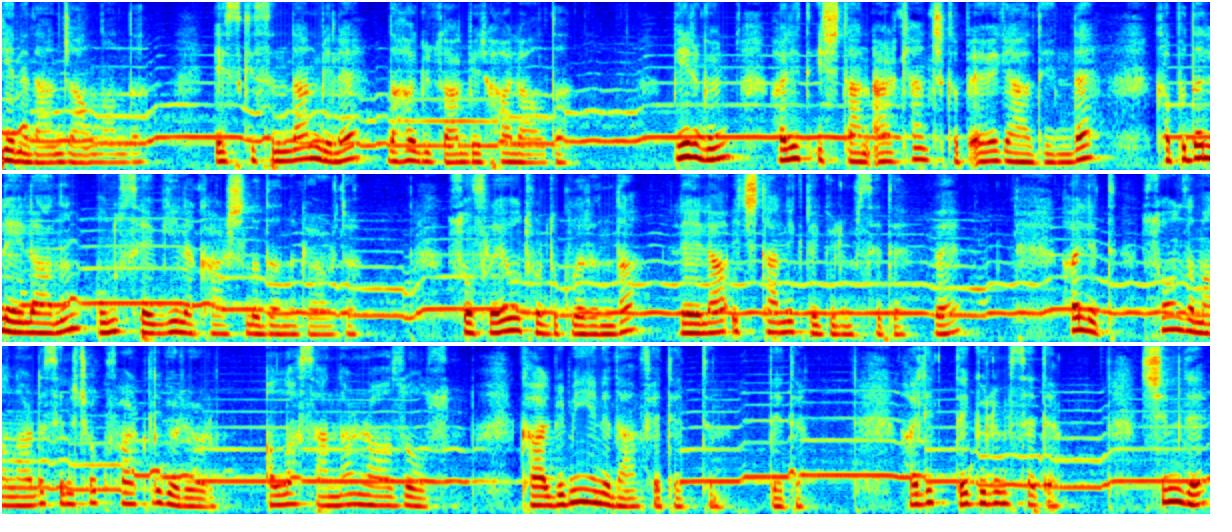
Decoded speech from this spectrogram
yeniden canlandı. Eskisinden bile daha güzel bir hal aldı. Bir gün Halit işten erken çıkıp eve geldiğinde kapıda Leyla'nın onu sevgiyle karşıladığını gördü. Sofraya oturduklarında Leyla içtenlikle gülümsedi ve Halit son zamanlarda seni çok farklı görüyorum. Allah senden razı olsun. Kalbimi yeniden fethettin dedi. Halit de gülümsedi. Şimdi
